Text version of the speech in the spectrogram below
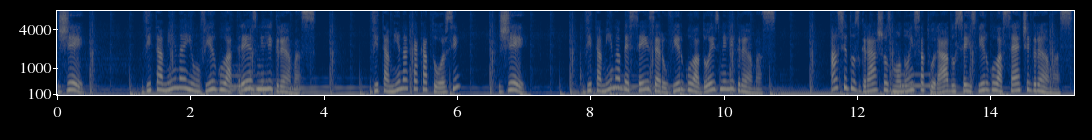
G. Vitamina I 1,3 mg. Vitamina K14. G. Vitamina B6 0,2 mg. Ácidos graxos monoinsaturados 6,7 gramas.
